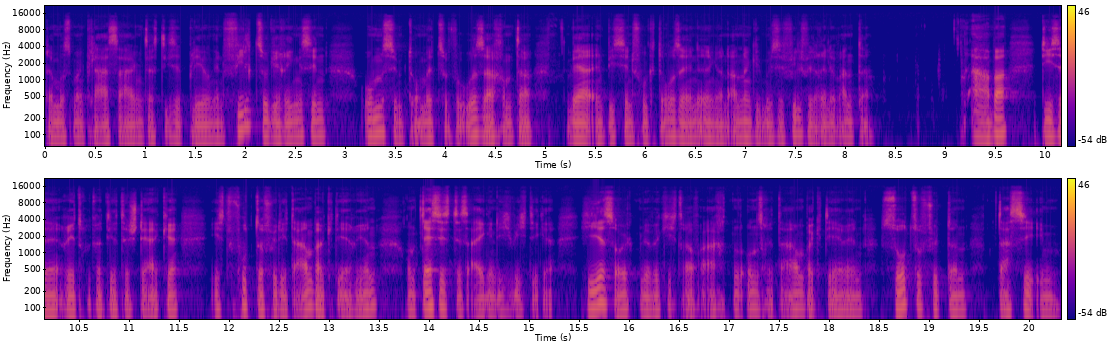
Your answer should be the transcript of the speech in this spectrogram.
dann muss man klar sagen, dass diese Blähungen viel zu gering sind, um Symptome zu verursachen. Da wäre ein bisschen Fructose in irgendeinem anderen Gemüse viel, viel relevanter. Aber diese retrogradierte Stärke ist Futter für die Darmbakterien und das ist das eigentlich Wichtige. Hier sollten wir wirklich darauf achten, unsere Darmbakterien so zu füttern, dass sie im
